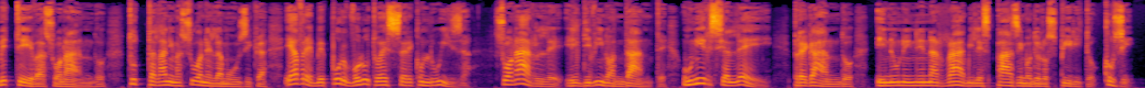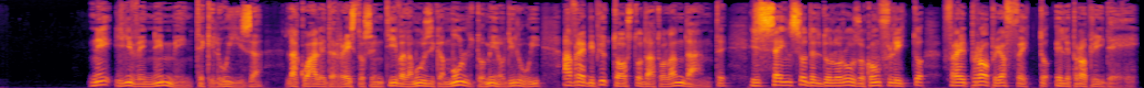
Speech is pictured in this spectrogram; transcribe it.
Metteva, suonando, tutta l'anima sua nella musica e avrebbe pur voluto essere con Luisa, suonarle il divino andante, unirsi a lei, pregando in un inenarrabile spasimo dello spirito, così né gli venne in mente che Luisa, la quale del resto sentiva la musica molto meno di lui, avrebbe piuttosto dato all'andante il senso del doloroso conflitto fra il proprio affetto e le proprie idee.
